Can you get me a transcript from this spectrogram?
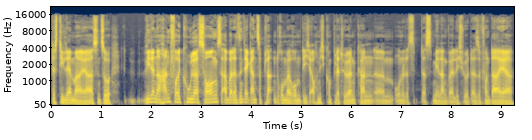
das Dilemma, ja. Es sind so wieder eine Handvoll cooler Songs, aber da sind ja ganze Platten drumherum, die ich auch nicht komplett hören kann, ähm, ohne dass, dass mir langweilig wird. Also von daher,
